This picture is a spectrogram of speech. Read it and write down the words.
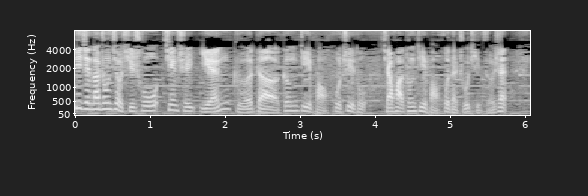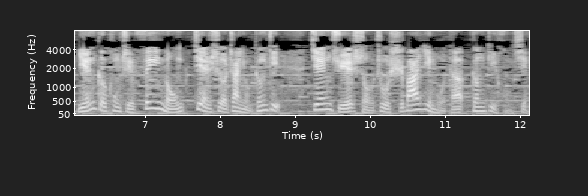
意见当中就提出，坚持严格的耕地保护制度，强化耕地保护的主体责任，严格控制非农建设占用耕地，坚决守住十八亿亩的耕地红线。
